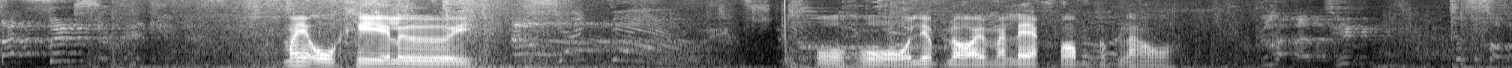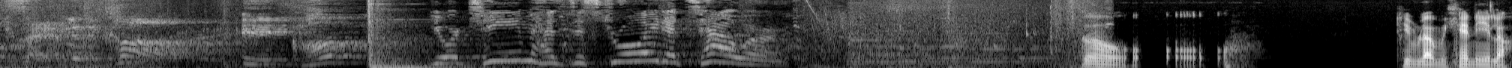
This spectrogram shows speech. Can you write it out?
ศักดิ์สิทธิ์ไม่โอเคเลย โอ้โห เรียบร้อยมาแลกป้อมกับเรา ก็ทีมเรามีแค่นี้เหรอ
